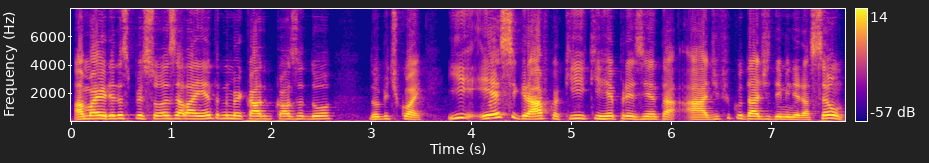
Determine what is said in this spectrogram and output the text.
A maioria das pessoas, ela entra no mercado por causa do, do Bitcoin. E esse gráfico aqui, que representa a dificuldade de mineração,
